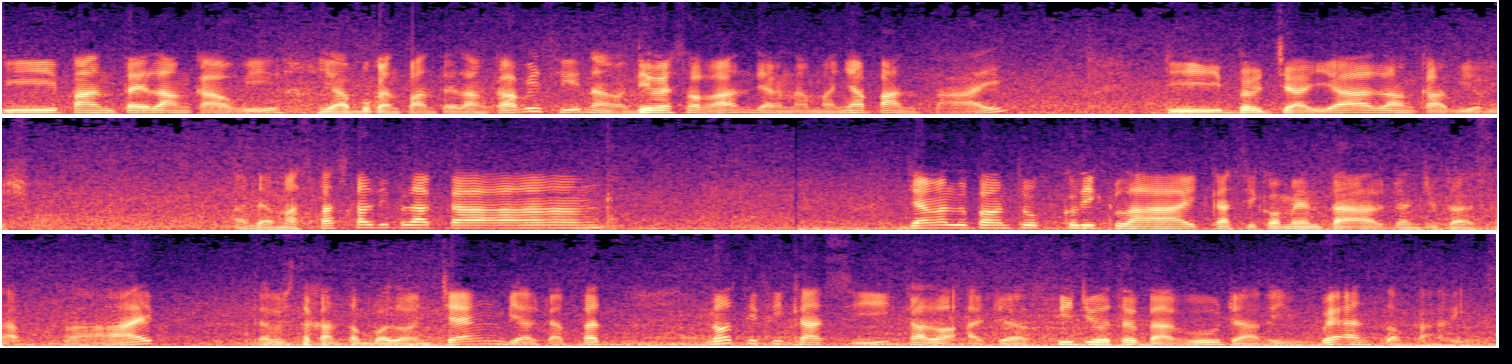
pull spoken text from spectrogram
di Pantai Langkawi. Ya, bukan Pantai Langkawi sih. Nah, di restoran yang namanya Pantai di Berjaya Langkawi Resort. Ada Mas Pascal di belakang. Jangan lupa untuk klik like, kasih komentar, dan juga subscribe. Terus tekan tombol lonceng biar dapat notifikasi kalau ada video terbaru dari WN Vlogaris.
